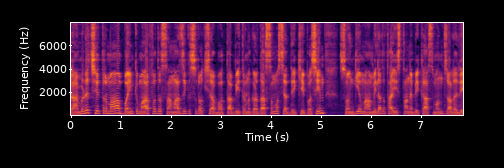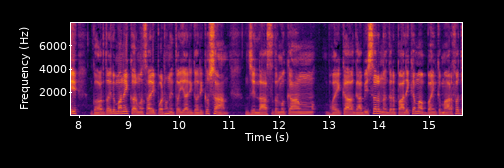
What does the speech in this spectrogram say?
ग्रामीण क्षेत्रमा बैंक मार्फत सामाजिक सुरक्षा भत्ता वितरण गर्दा समस्या देखिएपछि सङ्घीय मामिला तथा स्थानीय विकास मन्त्रालयले घर दैलोमा नै कर्मचारी पठाउने तयारी गरेको छ। जिल्ला सदरमुकाम भएका गाविस र नगरपालिकामा बैंक मार्फत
